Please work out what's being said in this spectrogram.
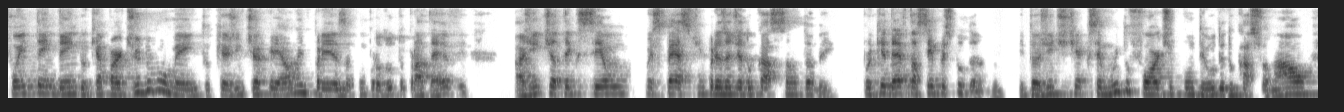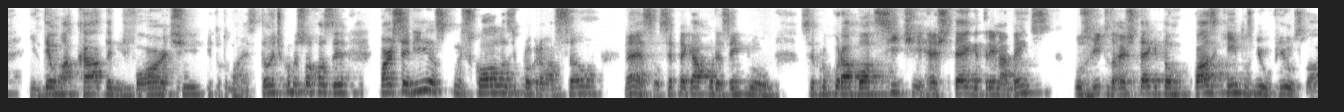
foi entendendo que a partir do momento que a gente ia criar uma empresa com produto para dev, a gente ia ter que ser uma espécie de empresa de educação também porque deve estar sempre estudando. Então a gente tinha que ser muito forte em conteúdo educacional, em ter uma academy forte e tudo mais. Então a gente começou a fazer parcerias com escolas de programação, né? Se você pegar, por exemplo, você procurar Bot City hashtag treinamentos, os vídeos da hashtag estão quase 500 mil views lá,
